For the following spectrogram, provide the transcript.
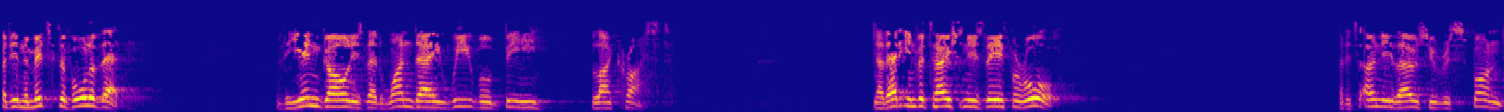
But in the midst of all of that, the end goal is that one day we will be like Christ. Now, that invitation is there for all. But it's only those who respond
